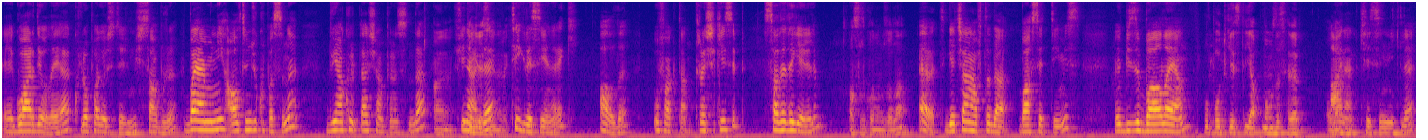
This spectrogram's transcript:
E, Guardiola'ya, Klopp'a gösterilmiş sabrı. Bayern Münih 6. kupasını Dünya Kulüpler Şampiyonası'nda Aynen. finalde Tigres'i yenerek. Tigres'i yenerek aldı. Ufaktan tıraşı kesip Sade'de gelelim. Asıl konumuz olan Evet, geçen hafta da bahsettiğimiz ve bizi bağlayan bu podcast'i yapmamıza sebep olan aynen kesinlikle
